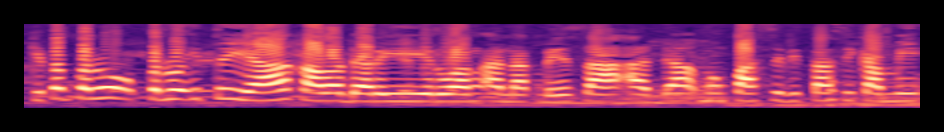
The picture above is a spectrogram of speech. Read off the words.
kita perlu perlu itu ya kalau dari ruang anak desa ada memfasilitasi kami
